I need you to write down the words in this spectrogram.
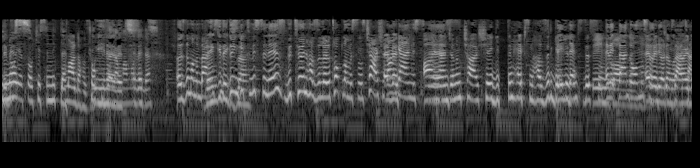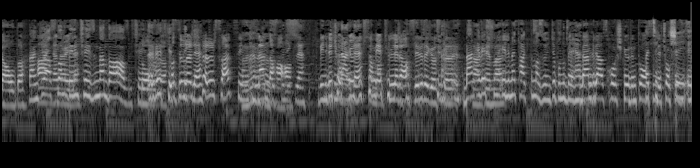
İğne de biz- oyası o kesinlikle. Bunlar da hazır. Çok Bu iğne, güzel evet. ama modeli. Evet. Özlem Hanım ben Rengi siz de dün güzel. gitmişsiniz. Bütün hazırları toplamışsınız. Çarşıdan Evet. gelmişsiniz. Aynen canım çarşıya gittim. Hepsini hazır getirdim Belli. size Belli. sundum. Evet ben de onu Evet söylüyorum canım zaten. öyle oldu. Bence Aynen aslanım öyle. benim çeyizimden daha az bir çeyiz. Doğru. Evet, Hazırları kesinlikle. çıkarırsak seninkinden daha az. Kesinlikle. Bir de çok Benimkinden de. gözüksün diye tülleri az. Leri de gösterelim. Ben evet şunu elime taktım az önce bunu beğendim. Ben biraz hoş görüntü olsun Patik diye çok şey, şey,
